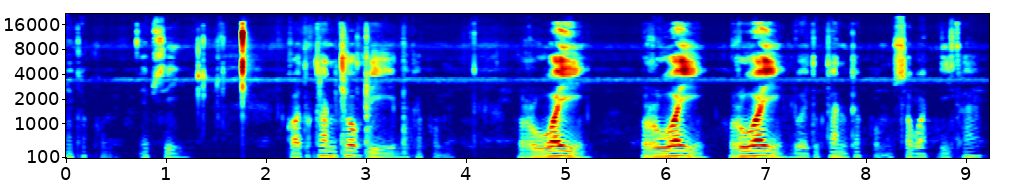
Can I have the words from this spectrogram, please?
นะครับผม FC ขอทุกท่านโชคดีนะครับผม รวย รวย รวย รวยทุกท่านครับผม สวัสดีครับ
